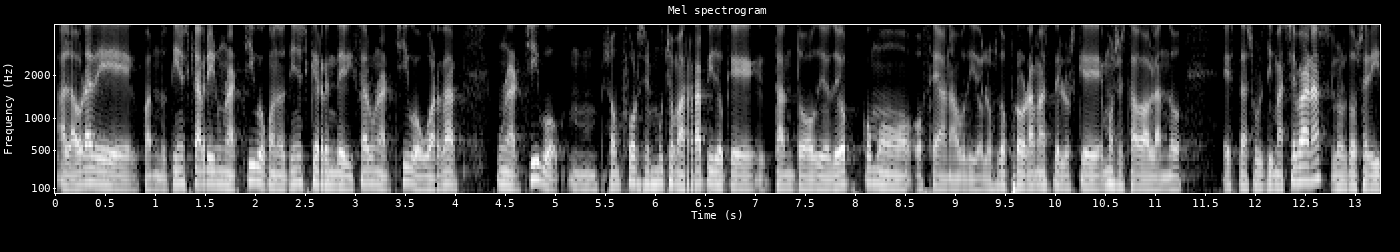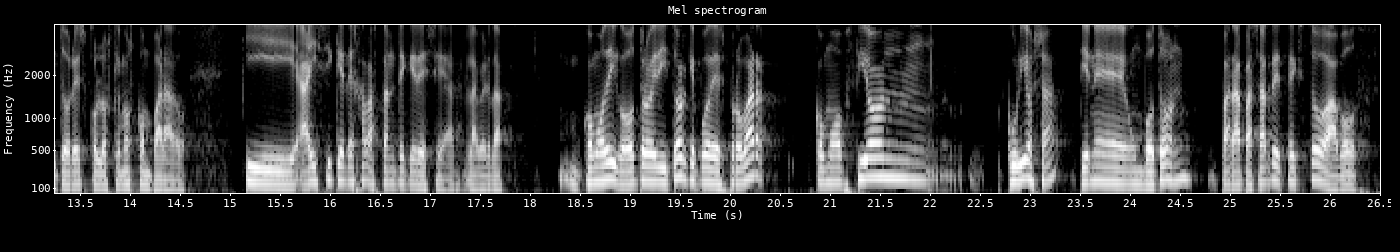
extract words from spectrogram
a la hora de cuando tienes que abrir un archivo, cuando tienes que renderizar un archivo, guardar un archivo. Mm, SoundForce es mucho más rápido que tanto AudioDeop como Ocean Audio, los dos programas de los que hemos estado hablando estas últimas semanas, los dos editores con los que hemos comparado. Y ahí sí que deja bastante que desear, la verdad. Como digo, otro editor que puedes probar como opción curiosa, tiene un botón para pasar de texto a voz,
